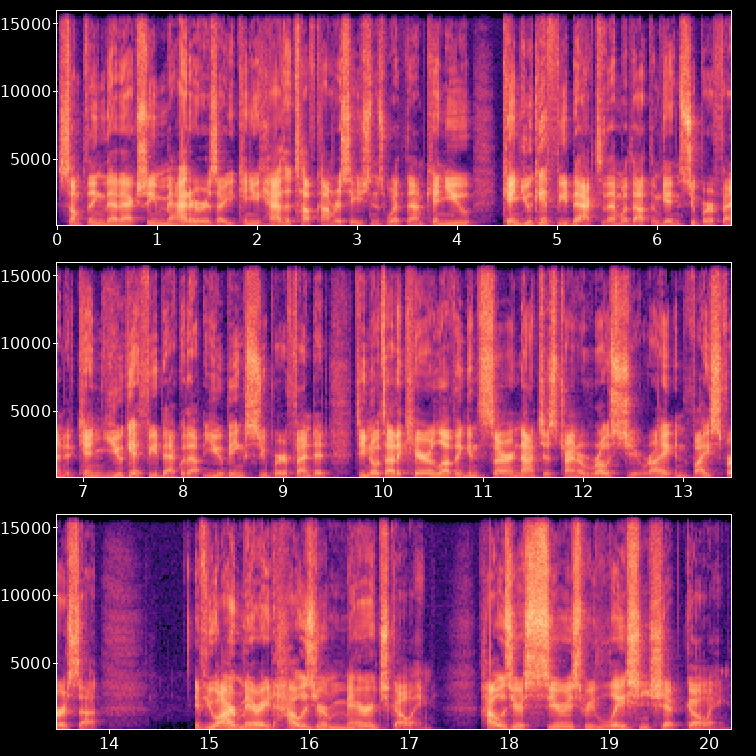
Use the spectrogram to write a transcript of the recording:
something that actually matters? You, can you have the tough conversations with them? Can you can you get feedback to them without them getting super offended? Can you get feedback without you being super offended? Do you know it's out of care, love, and concern, not just trying to roast you, right? And vice versa. If you are married, how is your marriage going? How is your serious relationship going?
